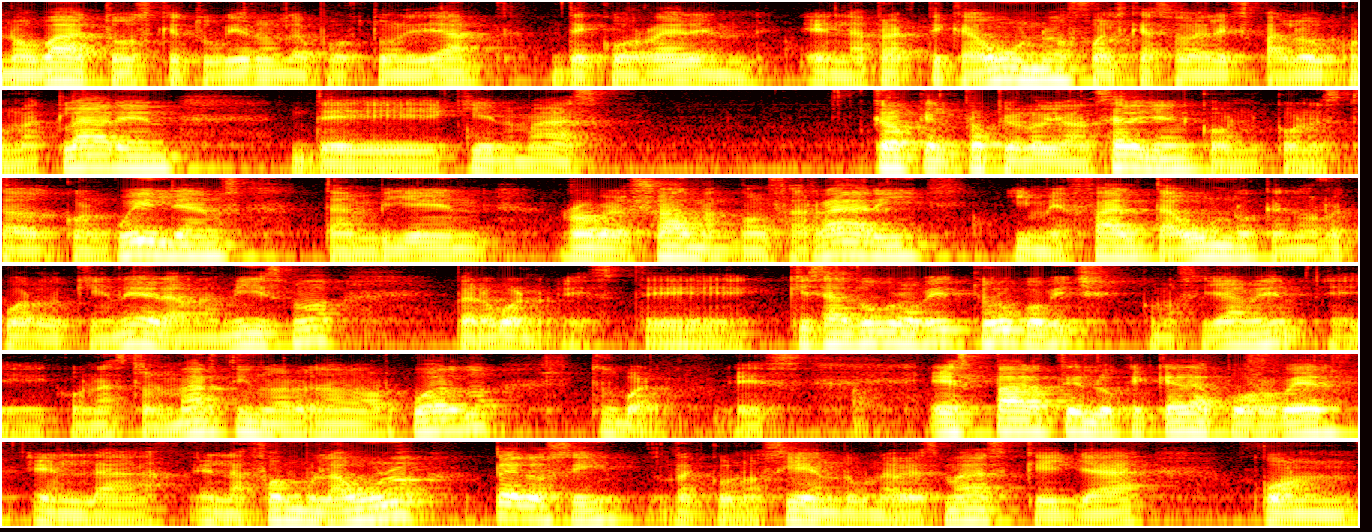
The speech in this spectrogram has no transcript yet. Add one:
novatos que tuvieron la oportunidad de correr en, en la práctica 1, fue el caso de Alex Palou con McLaren, de quién más, Creo que el propio Logan Sergeant con, con, con Williams, también Robert Schwartzman con Ferrari, y me falta uno que no recuerdo quién era ahora mismo, pero bueno, este, quizás Drugovic, como se llame, eh, con Aston Martin, no, no, recuerdo. Entonces, bueno, es, es parte de lo que queda por ver en la, en la Fórmula 1, pero sí, reconociendo una vez más que ya con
